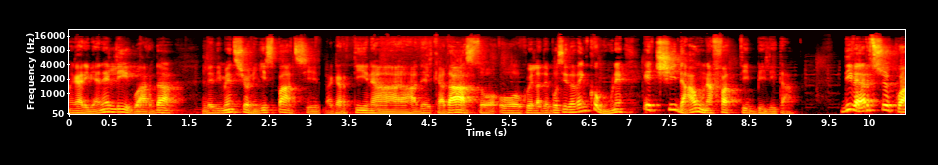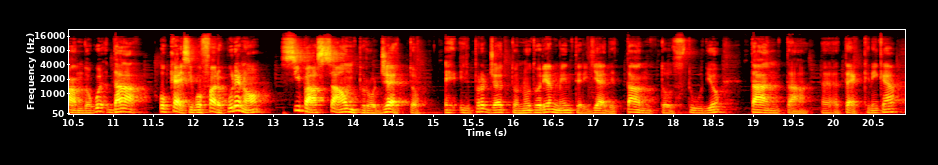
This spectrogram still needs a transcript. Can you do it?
magari viene lì, guarda le dimensioni, gli spazi, la cartina del catasto o quella depositata in comune e ci dà una fattibilità. Diverso è quando da ok si può fare oppure no, si passa a un progetto e il progetto notoriamente richiede tanto studio, tanta eh, tecnica,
